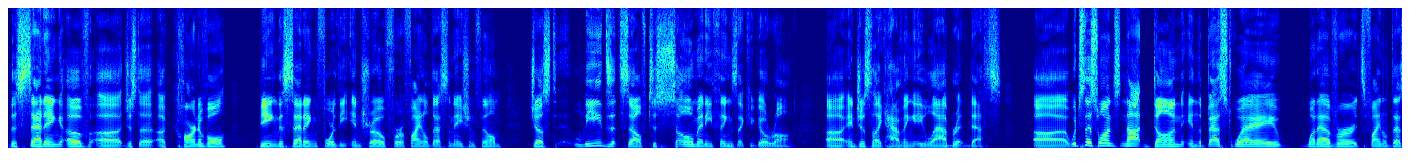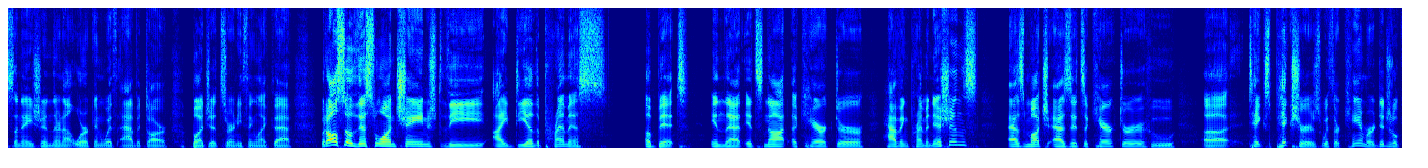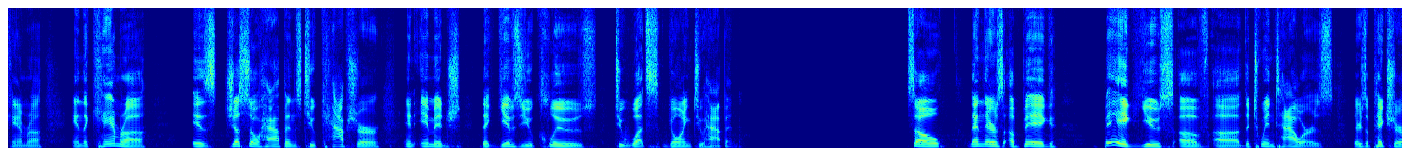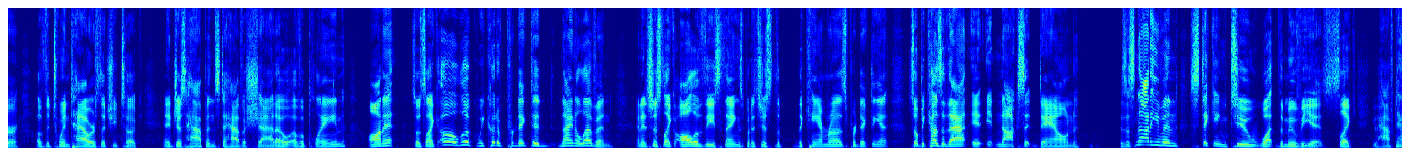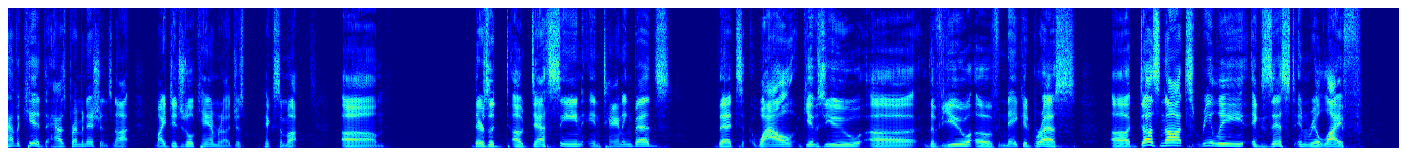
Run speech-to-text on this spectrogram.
the setting of uh, just a, a carnival being the setting for the intro for a Final Destination film just leads itself to so many things that could go wrong. Uh, and just like having elaborate deaths, uh, which this one's not done in the best way. Whatever, it's Final Destination. They're not working with Avatar budgets or anything like that. But also, this one changed the idea, the premise a bit in that it's not a character having premonitions as much as it's a character who uh, takes pictures with their camera, digital camera, and the camera is just so happens to capture an image that gives you clues to what's going to happen. So then there's a big, big use of uh, the Twin Towers. There's a picture of the Twin Towers that she took, and it just happens to have a shadow of a plane on it. So it's like, oh, look, we could have predicted 9 11. And it's just like all of these things, but it's just the, the camera is predicting it. So because of that, it, it knocks it down because it's not even sticking to what the movie is. It's like you have to have a kid that has premonitions, not my digital camera just picks them up. Um, there's a, a death scene in tanning beds that, while gives you uh, the view of naked breasts, uh, does not really exist in real life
